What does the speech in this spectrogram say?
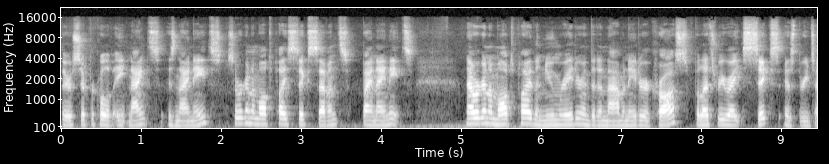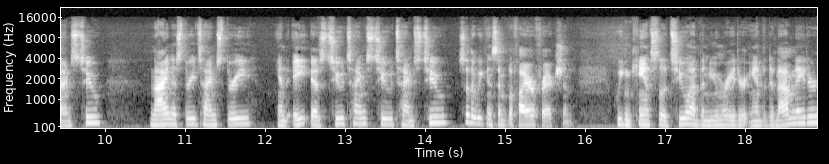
The reciprocal of 8 ninths is 9 eighths, so we're going to multiply 6 sevenths by 9 eighths. Now we're going to multiply the numerator and the denominator across, but let's rewrite 6 as 3 times 2, 9 as 3 times 3, and 8 as 2 times 2 times 2, so that we can simplify our fraction. We can cancel the 2 on the numerator and the denominator,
